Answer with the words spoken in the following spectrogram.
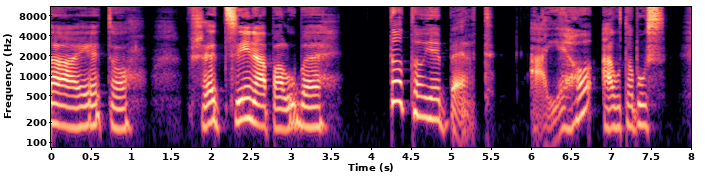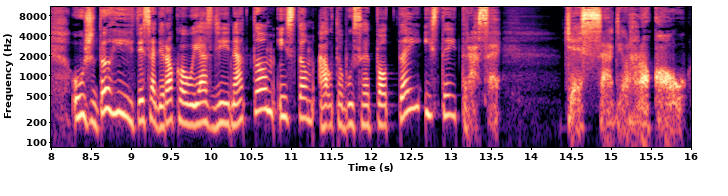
A je to všetci na palube. Toto je Bert a jeho autobus. Už dlhých 10 rokov jazdí na tom istom autobuse po tej istej trase. 10 rokov!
